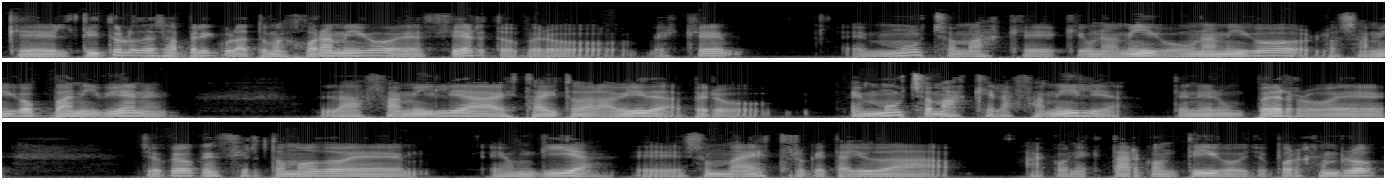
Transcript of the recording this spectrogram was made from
que el título de esa película, Tu mejor amigo, es cierto, pero es que es mucho más que, que un amigo. Un amigo, los amigos van y vienen. La familia está ahí toda la vida, pero es mucho más que la familia. Tener un perro es, yo creo que en cierto modo es, es un guía, es un maestro que te ayuda a conectar contigo. Yo, por ejemplo,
